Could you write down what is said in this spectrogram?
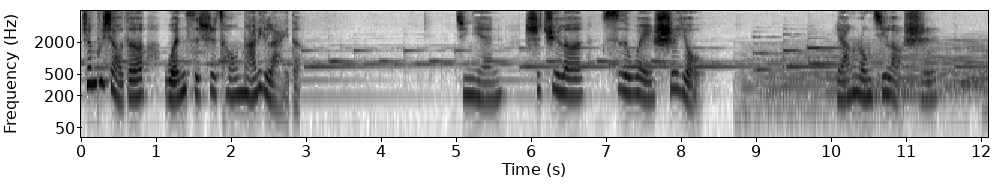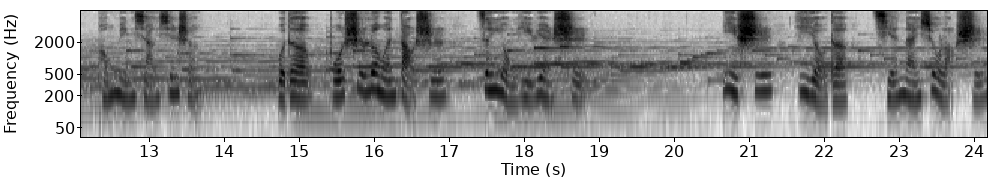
真不晓得蚊子是从哪里来的。今年失去了四位师友：梁荣基老师、彭明祥先生，我的博士论文导师曾永义院士，亦师亦友的钱南秀老师，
